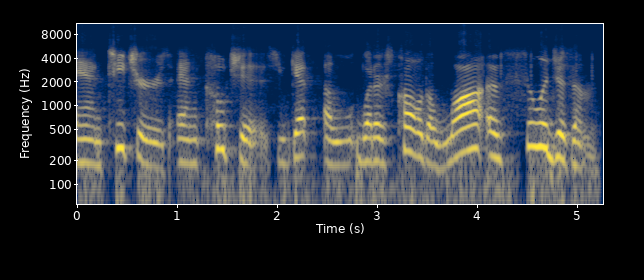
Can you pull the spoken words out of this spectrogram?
and teachers and coaches. You get a, what is called a law of syllogism.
